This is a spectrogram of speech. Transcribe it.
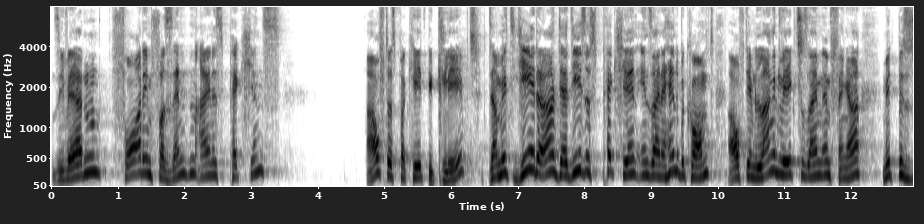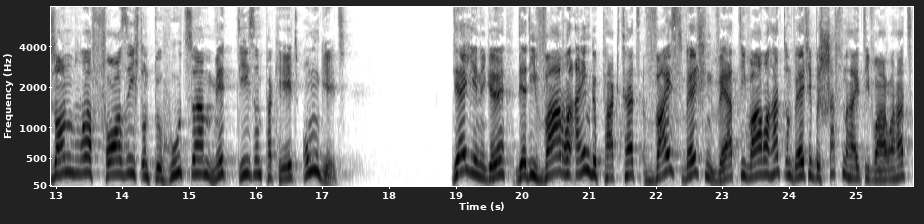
Sie werden vor dem Versenden eines Päckchens auf das Paket geklebt, damit jeder, der dieses Päckchen in seine Hände bekommt, auf dem langen Weg zu seinem Empfänger mit besonderer Vorsicht und behutsam mit diesem Paket umgeht. Derjenige, der die Ware eingepackt hat, weiß, welchen Wert die Ware hat und welche Beschaffenheit die Ware hat.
